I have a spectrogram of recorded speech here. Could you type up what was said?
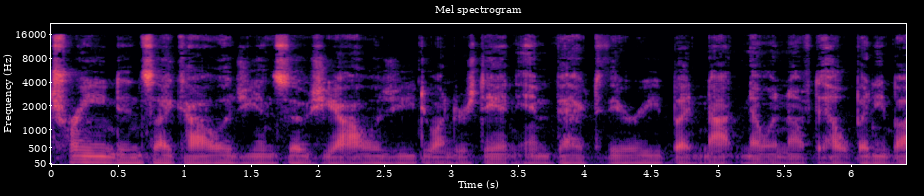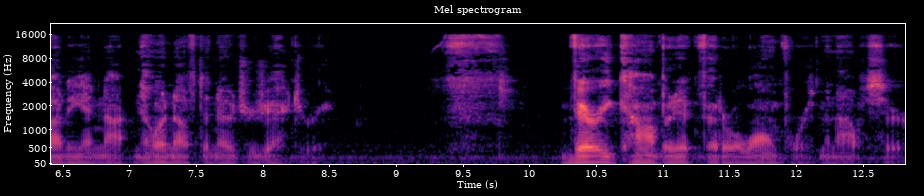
trained in psychology and sociology to understand impact theory, but not know enough to help anybody and not know enough to know trajectory. Very competent federal law enforcement officer,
